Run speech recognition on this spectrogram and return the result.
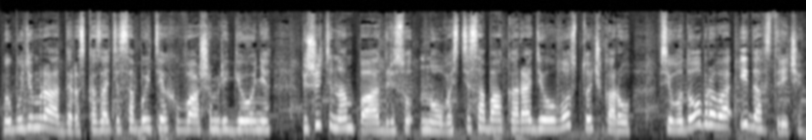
Мы будем рады рассказать о событиях в вашем регионе. Пишите нам по адресу новости собака ру. Всего доброго и до встречи!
